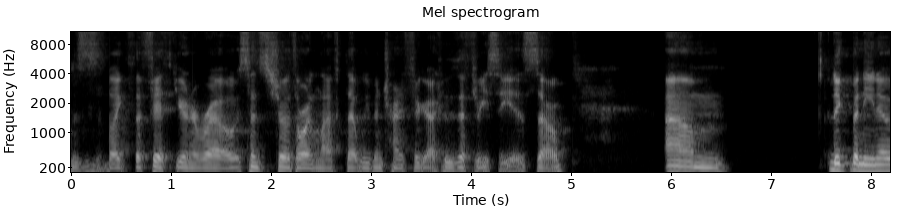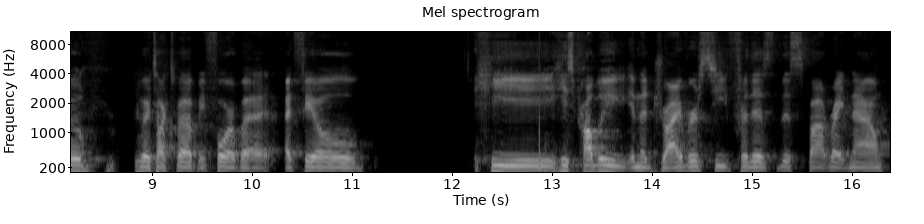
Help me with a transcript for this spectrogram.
this is like the fifth year in a row since Joe Thornton left that we've been trying to figure out who the 3C is. So, um, Nick Bonino, who I talked about before, but I feel he he's probably in the driver's seat for this this spot right now,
